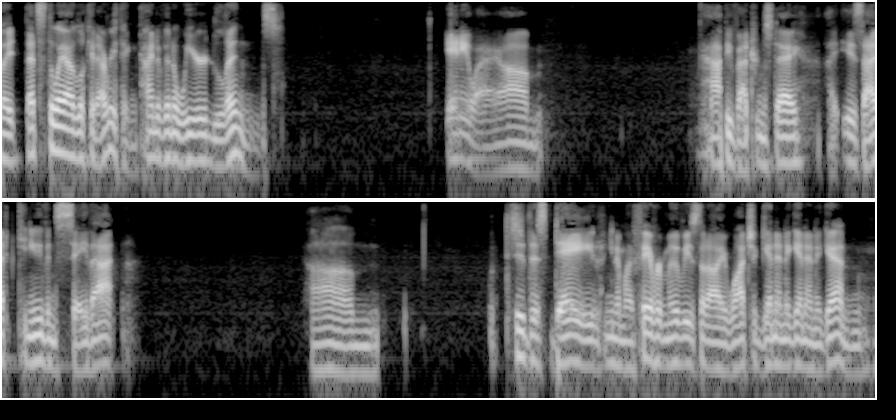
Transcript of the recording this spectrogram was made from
but that's the way I look at everything, kind of in a weird lens. Anyway, um, Happy Veterans Day. Is that? Can you even say that? Um, to this day, you know, my favorite movies that I watch again and again and again,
